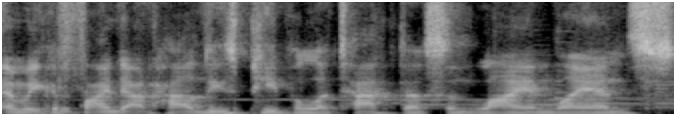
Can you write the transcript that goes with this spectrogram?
and we could find out how these people attacked us in Lion Lands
